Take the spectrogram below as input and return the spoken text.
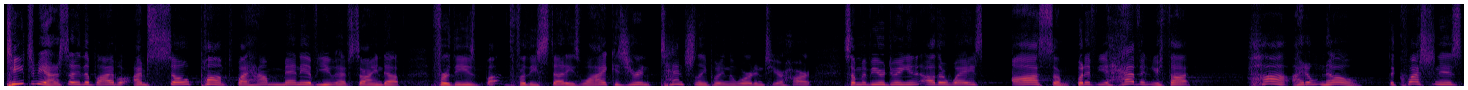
teach me how to study the Bible. I'm so pumped by how many of you have signed up for these, for these studies. Why? Because you're intentionally putting the Word into your heart. Some of you are doing it in other ways. Awesome. But if you haven't, you thought, huh, I don't know. The question is,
